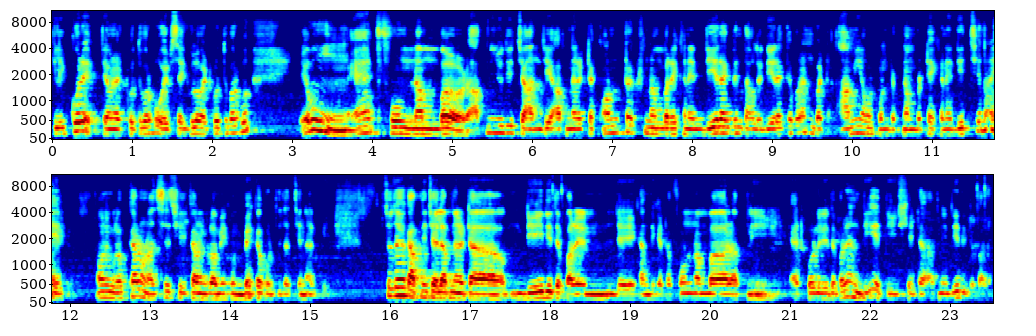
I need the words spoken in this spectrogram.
ক্লিক করে, তেমন অ্যাড করতে পারব ওয়েবসাইটগুলো অ্যাড করতে পারব। এবং অ্যাড ফোন নাম্বার আপনি যদি চান যে আপনার একটা কন্ট্যাক্ট নাম্বার এখানে দিয়ে রাখবেন, তাহলে দিয়ে রাখতে পারেন বাট আমি আমার কন্ট্যাক্ট নাম্বারটা এখানে দিচ্ছি না, এর অনেকগুলো কারণ আছে, সেই কারণগুলো আমি এখন ব্যাখ্যা করতে চাচ্ছি না আর কি তো যাই হোক, আপনি চাইলে আপনার এটা দিয়েই দিতে পারেন, যে এখান থেকে একটা ফোন নাম্বার আপনি অ্যাড করে দিতে পারেন, দিয়ে সেটা আপনি দিয়ে দিতে পারেন।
